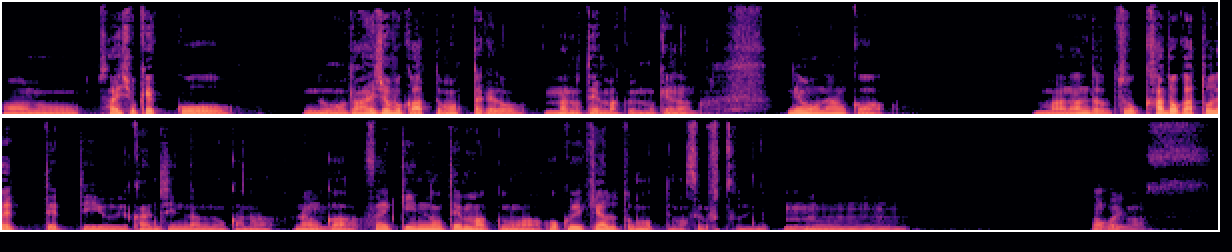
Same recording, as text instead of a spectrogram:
あの、最初結構、の大丈夫か？って思ったけど、うんあの天馬くんのキャラ。うんでもなんか、まあなんだろう、ちょっと角が取れてっていう感じになるのかな。なんか、最近の天馬くんは奥行きあると思ってますよ、普通に。う。うんん。わかります。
